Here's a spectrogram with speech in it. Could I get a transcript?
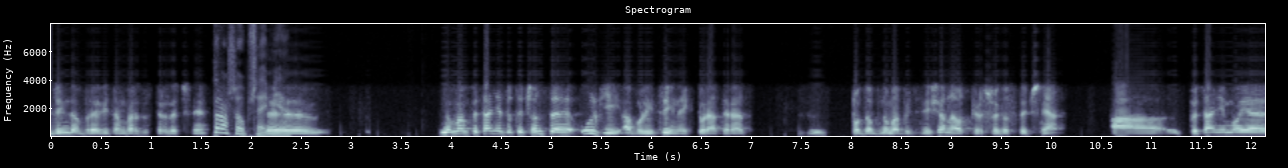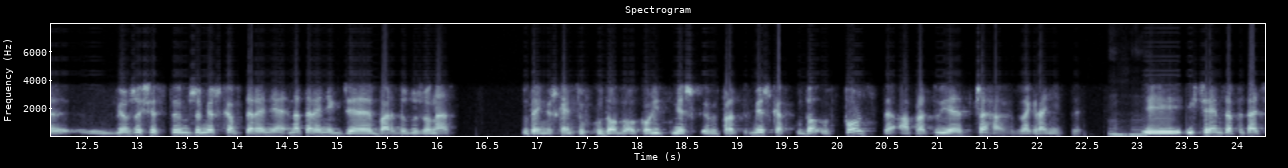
Dzień dobry, witam bardzo serdecznie. Proszę uprzejmie. E, No mam pytanie dotyczące ulgi abolicyjnej, która teraz z- podobno ma być zniesiona od 1 stycznia. A pytanie moje wiąże się z tym, że mieszkam w terenie, na terenie, gdzie bardzo dużo nas, tutaj mieszkańców Kudowy, okolic, mieszka, w, Kudo- w Polsce, a pracuje w Czechach, w zagranicy. Mhm. I, I chciałem zapytać,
